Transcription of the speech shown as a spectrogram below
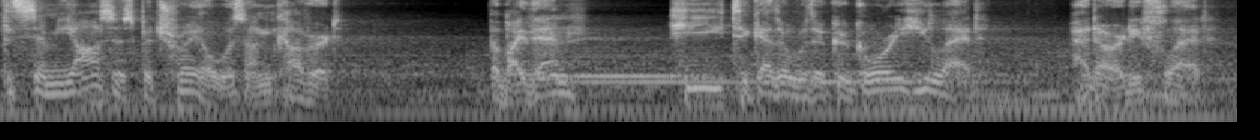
that Samyaza's betrayal was uncovered. But by then, he, together with the Grigori he led, had already fled.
